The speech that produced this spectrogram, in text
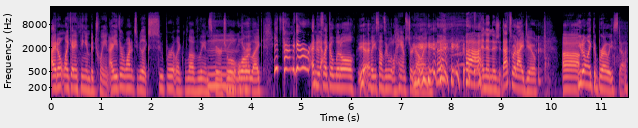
I don't like anything in between. I either want it to be like super like lovely and spiritual, or okay. like it's time to go, and it's like a little Yeah. like it sounds like a little hamster going. and then there's that's what I do. You don't like the broy stuff.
